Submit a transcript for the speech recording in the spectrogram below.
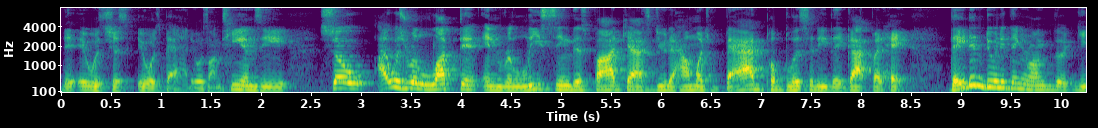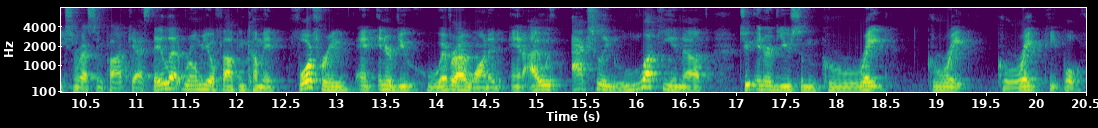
it, it was just, it was bad. It was on TMZ. So I was reluctant in releasing this podcast due to how much bad publicity they got. But hey, they didn't do anything wrong to the Geeks and Wrestling podcast. They let Romeo Falcon come in for free and interview whoever I wanted. And I was actually lucky enough to interview some great, great, great people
